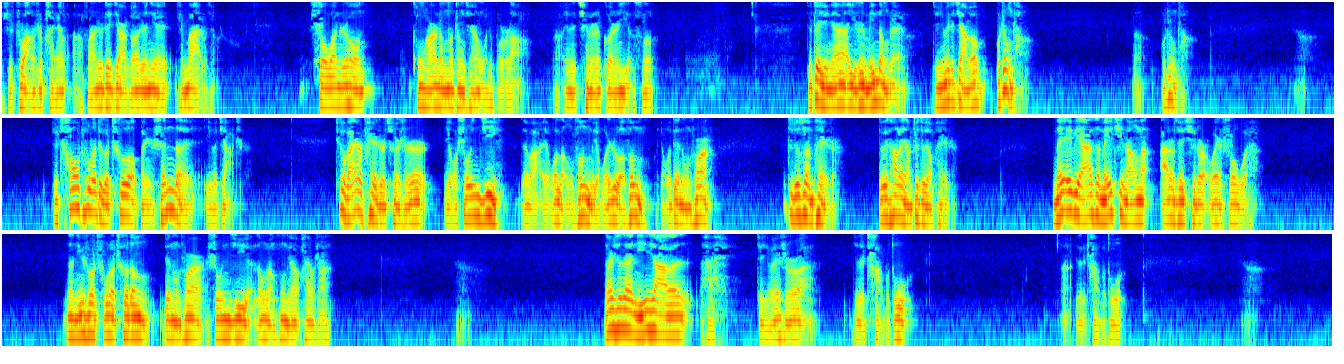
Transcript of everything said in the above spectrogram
是赚了是赔了啊。反正就这价格，人家是卖出去了，收完之后。同行能不能挣钱，我就不知道了啊，因为牵扯个人隐私了。就这几年啊，一直没弄这个，就因为这价格不正常啊，不正常啊，就超出了这个车本身的一个价值。这个玩意儿配置确实有收音机，对吧？有个冷风，有个热风，有个电动窗，这就算配置。对于他来讲，这就叫配置。没 ABS、没气囊的 LC 七六，我也说过呀。那您说除了车灯、电动窗、收音机、冷暖空调，还有啥？但是现在你一下子，唉，这有些时候啊，就得差不多，啊，就得差不多，啊，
